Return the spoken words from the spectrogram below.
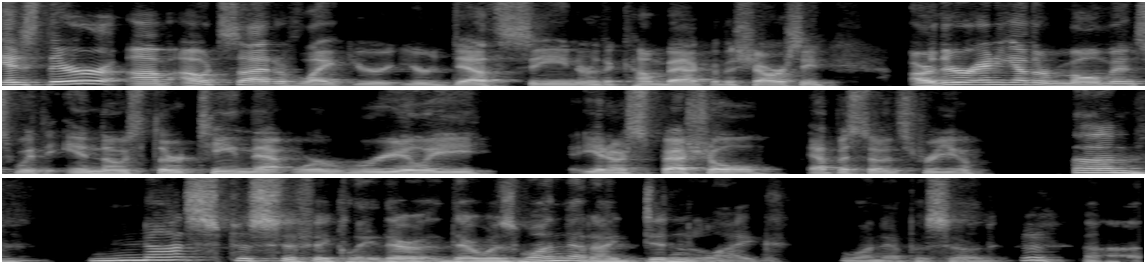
Is there um outside of like your your death scene or the comeback or the shower scene, are there any other moments within those 13 that were really, you know, special episodes for you? Um, not specifically. There there was one that I didn't like one episode, hmm. uh,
